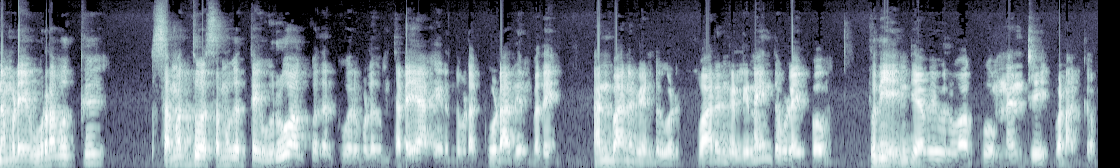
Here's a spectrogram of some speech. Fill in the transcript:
நம்முடைய உறவுக்கு சமத்துவ சமூகத்தை உருவாக்குவதற்கு ஒரு பொழுதும் தடையாக இருந்துவிடக் கூடாது என்பதே அன்பான வேண்டுகோள். வாருங்கள் இணைந்து உழைப்போம். புதிய இந்தியாவை உருவாக்குவோம். நன்றி. வணக்கம்.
